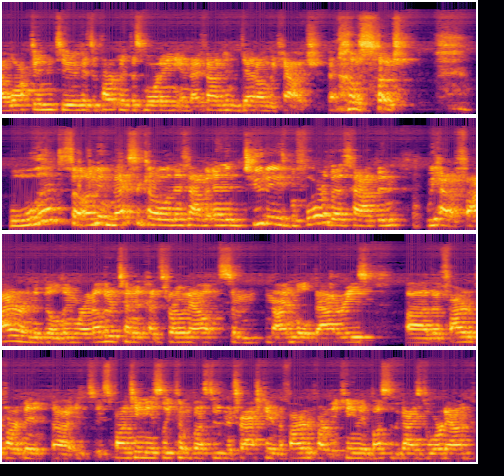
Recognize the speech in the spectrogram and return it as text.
I walked into his apartment this morning and I found him dead on the couch. And I was like, what? So I'm in Mexico when this happened. And then two days before this happened, we had a fire in the building where another tenant had thrown out some nine volt batteries. Uh, the fire department uh, it, it spontaneously combusted in the trash can. The fire department came and busted the guy's door down.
